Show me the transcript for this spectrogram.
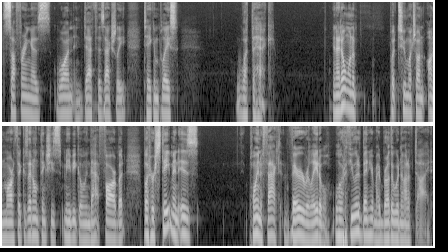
suffering has won and death has actually taken place. What the heck? And I don't want to put too much on, on Martha because I don't think she's maybe going that far, but but her statement is point of fact, very relatable. Lord, if you would have been here, my brother would not have died.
